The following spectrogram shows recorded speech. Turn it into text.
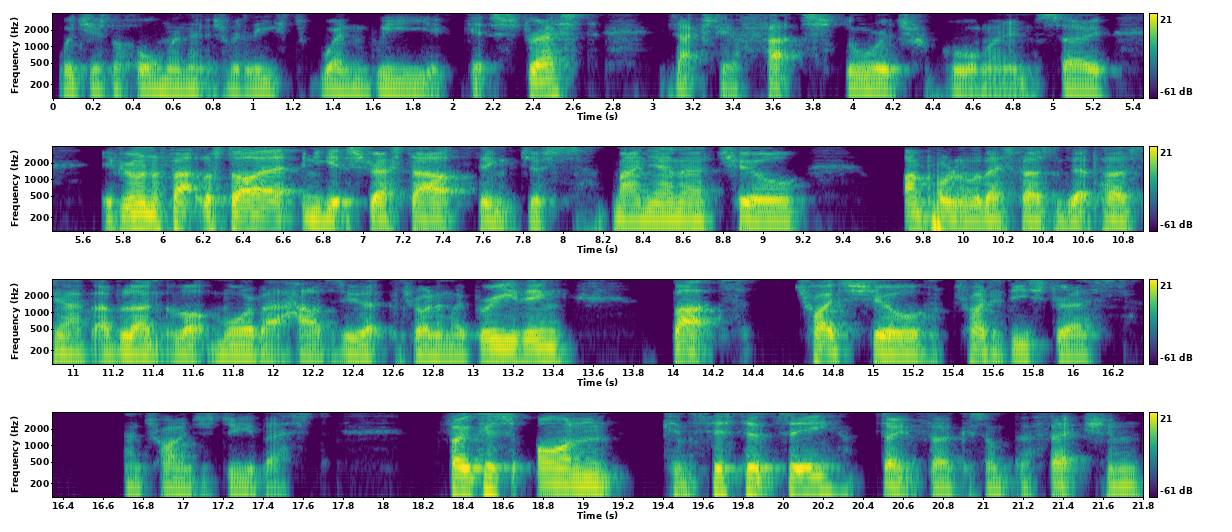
which is the hormone that is released when we get stressed, is actually a fat storage hormone. So if you're on a fat loss diet and you get stressed out, think just manana, chill. I'm probably not the best person to do that personally. I've, I've learned a lot more about how to do that, controlling my breathing. But try to chill, try to de-stress, and try and just do your best. Focus on consistency. Don't focus on perfection.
